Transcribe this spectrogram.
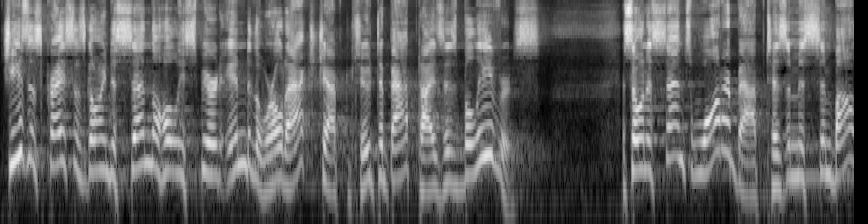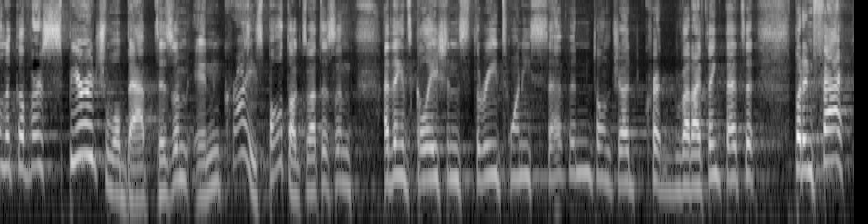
Jesus Christ is going to send the Holy Spirit into the world, Acts chapter 2, to baptize his believers. So, in a sense, water baptism is symbolic of our spiritual baptism in Christ. Paul talks about this in, I think it's Galatians 3.27. Don't judge, but I think that's it. But in fact,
